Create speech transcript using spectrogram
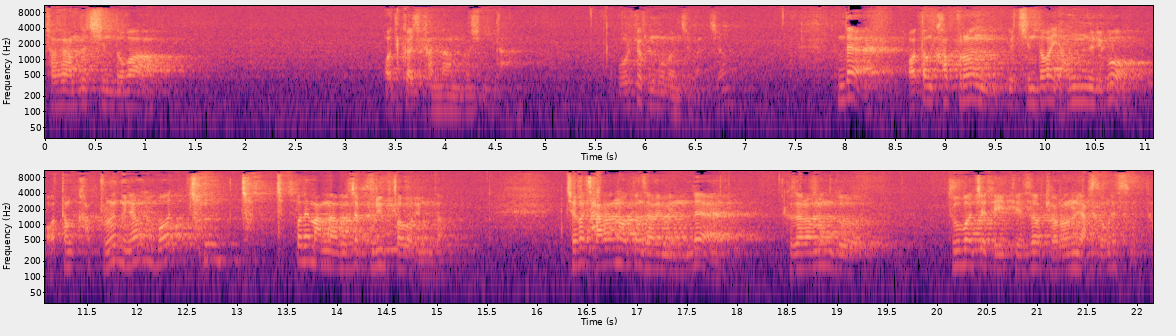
저 사람들 진도가 어디까지 갔나 하는 것입니다. 뭐 이렇게 궁금한지 말이죠. 근데 어떤 커플은 그 진도가 영 느리고 어떤 커플은 그냥 뭐 첫, 첫, 첫 번에 만나보자 불이 붙어버립니다. 제가 잘 아는 어떤 사람이 있는데 그 사람은 그 두 번째 데이트에서 결혼을 약속을 했습니다.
